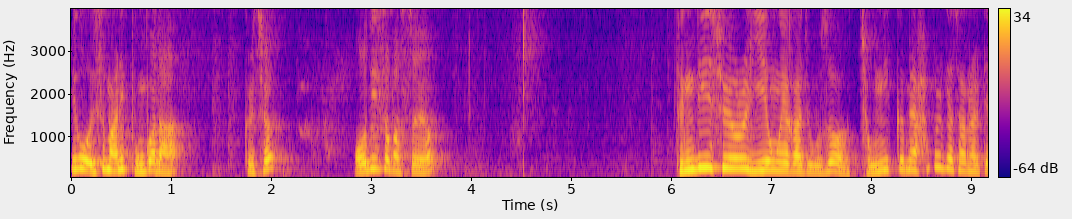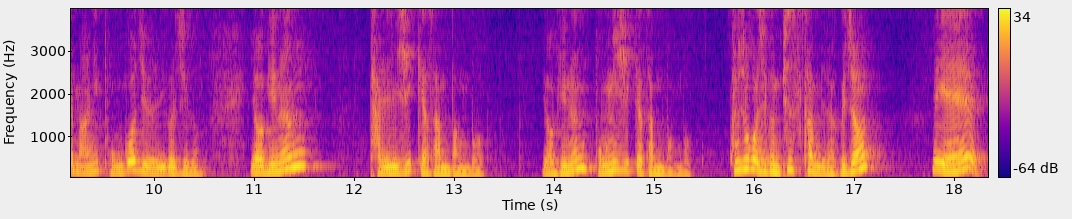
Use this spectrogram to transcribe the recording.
이거 어디서 많이 본 거다. 그렇죠? 어디서 봤어요? 등비 수요를 이용해 가지고서 적립금의 합을 계산할 때 많이 본 거죠. 이거 지금. 여기는 단리식 계산 방법. 여기는 복리식 계산 방법. 구조가 지금 비슷합니다. 그죠? 근데 얘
